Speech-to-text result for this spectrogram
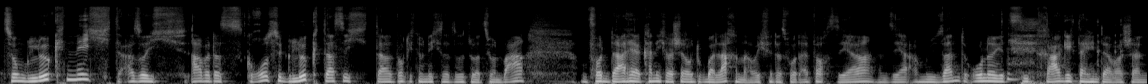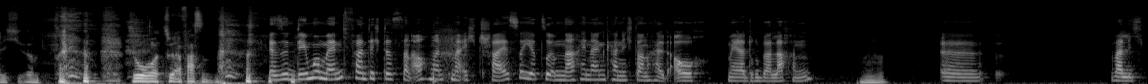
Zum Glück nicht. Also ich habe das große Glück, dass ich da wirklich noch nicht in dieser Situation war. Und von daher kann ich wahrscheinlich auch drüber lachen. Aber ich finde das Wort einfach sehr, sehr amüsant, ohne jetzt die Tragik dahinter wahrscheinlich äh, so zu erfassen. Also in dem Moment fand ich das dann auch manchmal echt scheiße. Jetzt so im Nachhinein kann ich dann halt auch mehr drüber lachen. Hm. Äh, weil ich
